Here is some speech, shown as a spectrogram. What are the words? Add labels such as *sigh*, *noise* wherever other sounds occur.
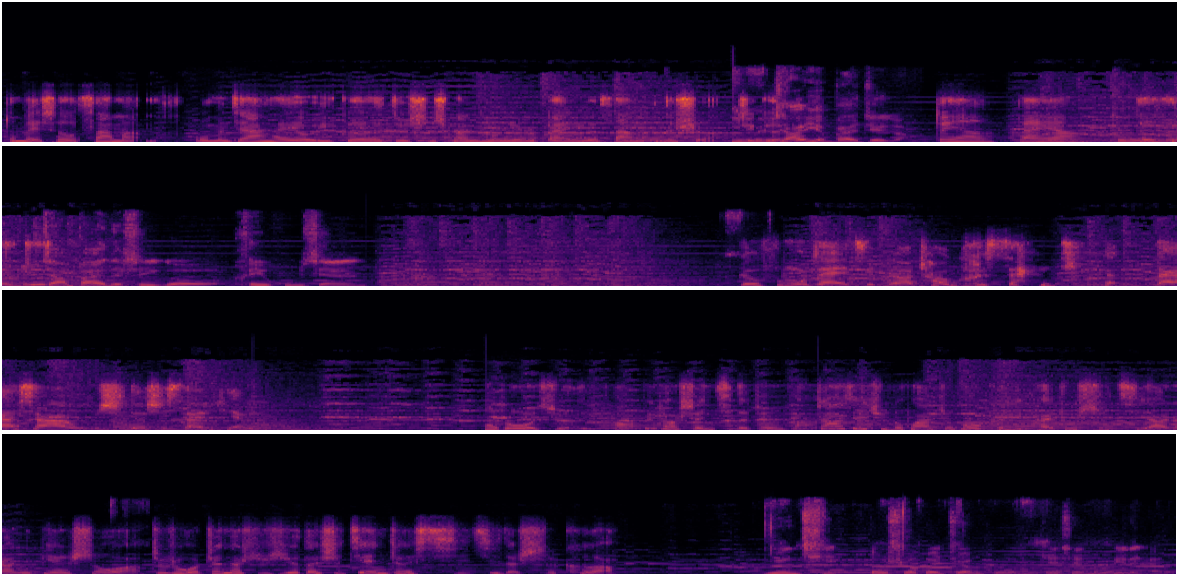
东北是有萨满吗？我们家还有一个就是传统，就是拜一个萨满的神。你们家也拜这个？对呀，拜呀。我我们家拜的是一个黑狐仙。跟父母在一起不要超过三天，大家相安无事的是三天。他说我学了一套非常神奇的针法，扎下去的话之后可以排出湿气啊，让你变瘦啊。就是我真的是觉得是见证奇迹的时刻。运气都是会眷顾我们这些努力的人。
